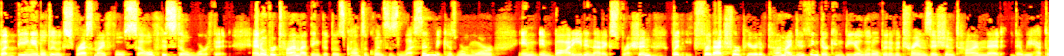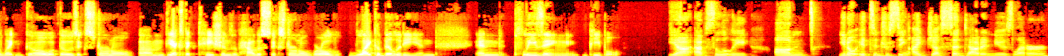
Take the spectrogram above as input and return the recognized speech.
but being able to express my full self is still worth it. And over time, I think that those consequences lessen because we're more in, embodied in that expression. But for that short period of time, I do think there can be a little bit of a transition time that, that we have to let go of those external, um, the expectations of how this external world likability and and pleasing people. Yeah, absolutely. Um, you know, it's interesting. I just sent out a newsletter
